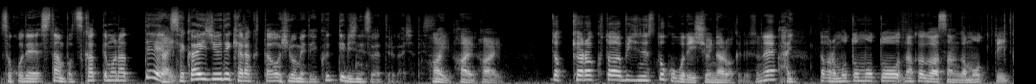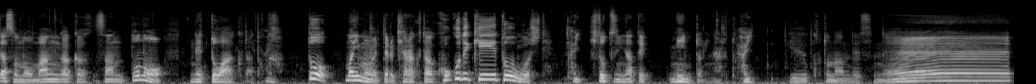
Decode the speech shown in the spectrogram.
そこでスタンプを使ってもらって、はい世界中でキャラクターを広めていくっていうビジネスをやってる会社です。はいはいはい。じゃあキャラクタービジネスとここで一緒になるわけですね。はい。だからもともと中川さんが持っていたその漫画家さんとのネットワークだとか、と、まあ、今もやってるキャラクター、ここで経営統合してはい、一つになってミントになるとはい。いうことなんですね。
